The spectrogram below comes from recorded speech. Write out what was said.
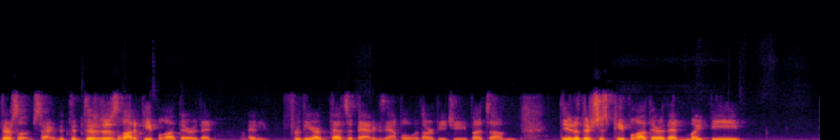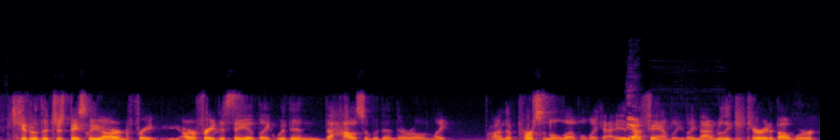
there's sorry, but there's a lot of people out there that, and for the that's a bad example with RBG, but um, you know, there's just people out there that might be, you know, that just basically aren't afraid are afraid to say it like within the house and within their own like on the personal level, like in yeah. the family, like not really caring about work,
